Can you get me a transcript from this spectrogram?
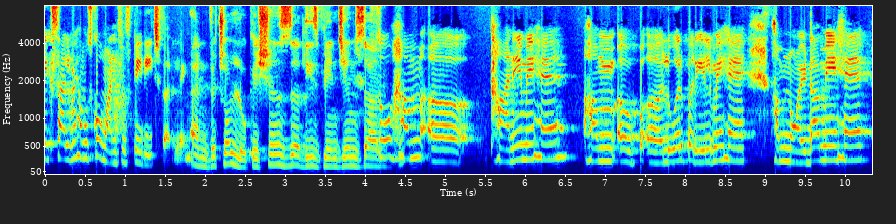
एक साल में हम उसको 150 रीच कर लेंगे। All locations uh, these brain gyms are? तो हम अ, थाने में हैं हम लोअर परेल में हैं हम नोएडा में हैं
